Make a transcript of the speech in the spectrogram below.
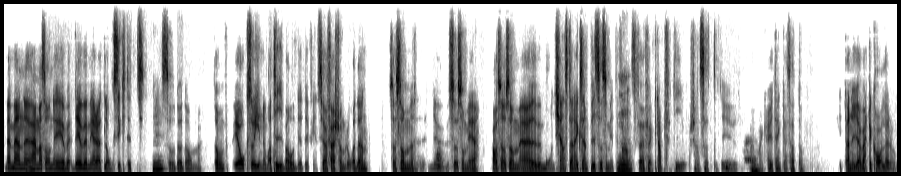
men, men mm. Amazon är, det är väl mer ett långsiktigt mm. så de, de, de, är också innovativa och det, det finns ju affärsområden så som nu så, som är ja, som eh, molntjänsterna exempelvis som inte mm. fanns för, för knappt för tio år sedan. Så det är ju, man kan ju tänka sig att de hittar nya vertikaler och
